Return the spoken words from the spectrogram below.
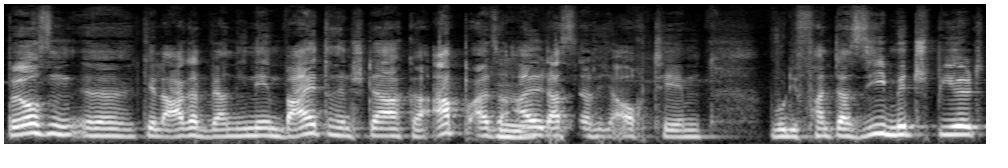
Börsen äh, gelagert werden, die nehmen weiterhin stärker ab. Also mhm. all das sind natürlich auch Themen, wo die Fantasie mitspielt,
